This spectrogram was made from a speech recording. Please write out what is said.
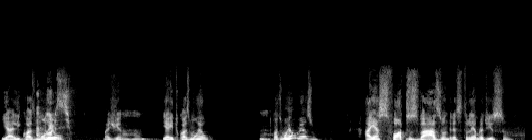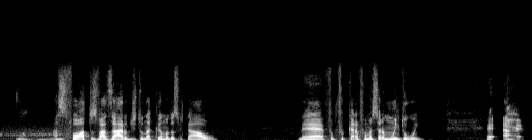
E ali quase 14. morreu. Imagina. Uhum. E aí tu quase morreu. Uhum. Tu quase morreu mesmo. Aí as fotos vazam, Andressa, tu lembra disso? Uhum. As fotos vazaram de tu na cama do hospital. Né? Foi, foi, cara, foi uma história muito ruim. É, é,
